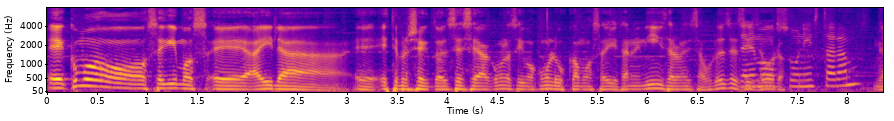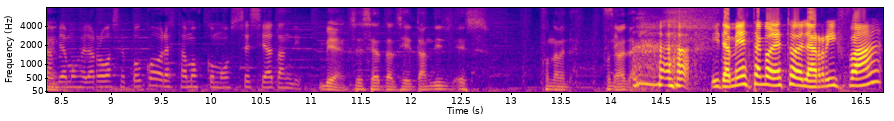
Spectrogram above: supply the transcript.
Eh, ¿Cómo seguimos eh, ahí la, eh, este proyecto, el CCA? ¿Cómo lo seguimos? ¿Cómo lo buscamos ahí? ¿Están en Instagram, en esas boludeces? Tenemos un Instagram, Bien. cambiamos el arroba hace poco, ahora estamos como CCA Tandil. Bien, CCA sí, Tandil es fundamental. Fundamental. Y también están con esto de la rifa.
